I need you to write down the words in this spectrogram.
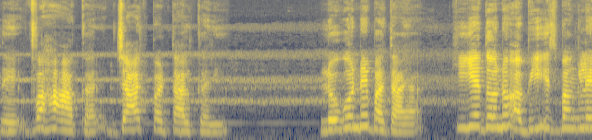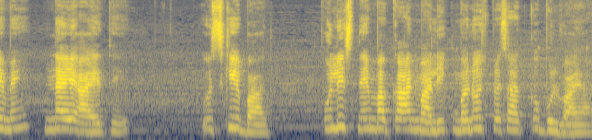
ने वहाँ आकर जाँच पड़ताल करी। लोगों ने बताया कि ये दोनों अभी इस बंगले में नए आए थे। उसके बाद पुलिस ने मकान मालिक मनोज प्रसाद को बुलवाया।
